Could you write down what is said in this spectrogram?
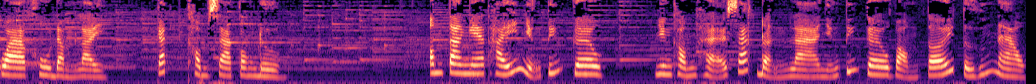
qua khu đầm lầy, cách không xa con đường. Ông ta nghe thấy những tiếng kêu, nhưng không thể xác định là những tiếng kêu vọng tới từ hướng nào.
